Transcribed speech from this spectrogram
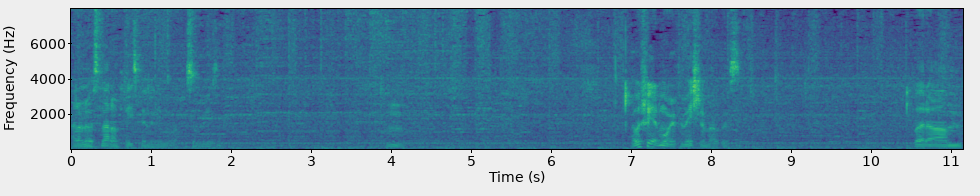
I don't know. It's not on Pastebin anymore for some reason. Hmm. I wish we had more information about this. But, um,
